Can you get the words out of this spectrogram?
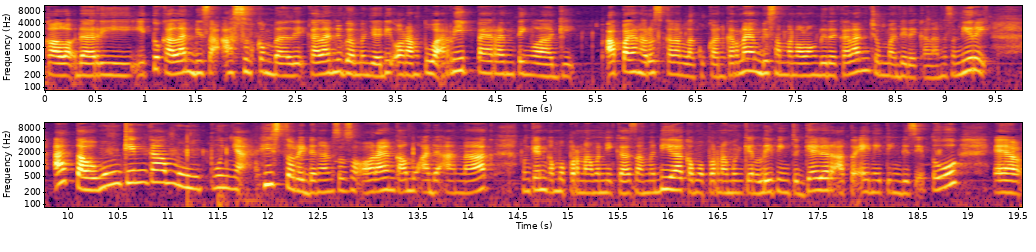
kalau dari itu kalian bisa asuh kembali. Kalian juga menjadi orang tua reparenting lagi apa yang harus kalian lakukan karena yang bisa menolong diri kalian cuma diri kalian sendiri atau mungkin kamu punya history dengan seseorang yang kamu ada anak mungkin kamu pernah menikah sama dia kamu pernah mungkin living together atau anything di situ ya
